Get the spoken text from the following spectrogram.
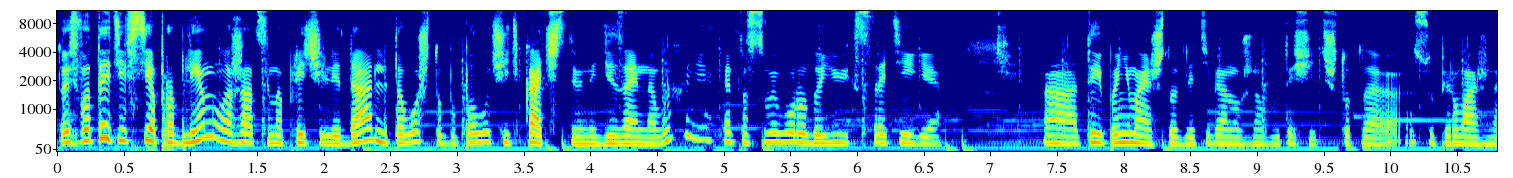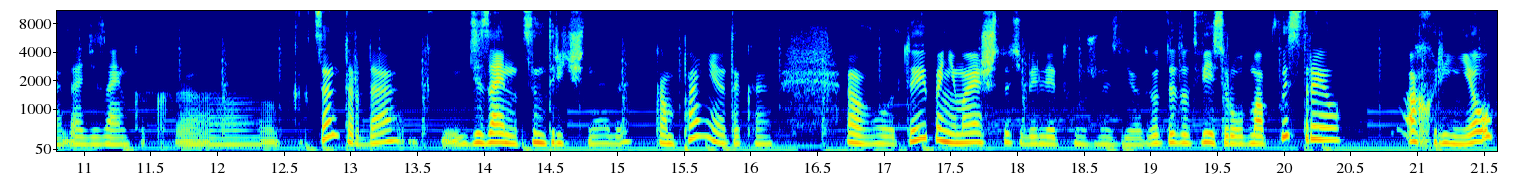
То есть вот эти все проблемы ложатся на плечи лида для того, чтобы получить качественный дизайн на выходе. Это своего рода UX-стратегия а, ты понимаешь, что для тебя нужно вытащить что-то супер важное, да, дизайн как, э, как центр, да, дизайноцентричная, да, компания такая, а, вот, ты понимаешь, что тебе для этого нужно сделать. Вот этот весь roadmap выстроил, охренел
